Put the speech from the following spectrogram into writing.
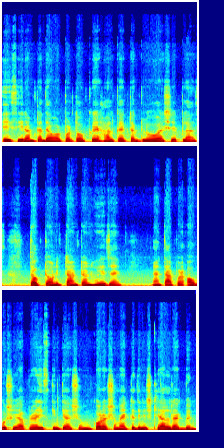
এই সিরামটা দেওয়ার পর ত্বকে হালকা একটা গ্লো আসে প্লাস ত্বকটা অনেক টান টান হয়ে যায়। আর তারপর অবশ্যই আপনারা স্কিন কেয়ার করার সময় একটা জিনিস খেয়াল রাখবেন।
